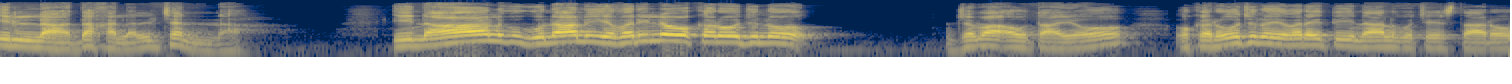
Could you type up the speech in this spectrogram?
ఇల్లా దహలల్ జన్నా ఈ నాలుగు గుణాలు ఎవరిలో ఒక రోజులో జమ అవుతాయో ఒక రోజులో ఎవరైతే ఈ నాలుగు చేస్తారో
